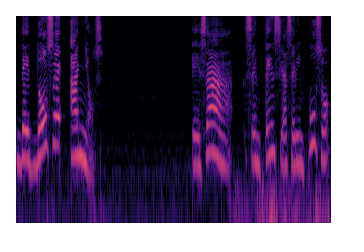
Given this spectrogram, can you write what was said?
de 12 años. Esa sentencia se le impuso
